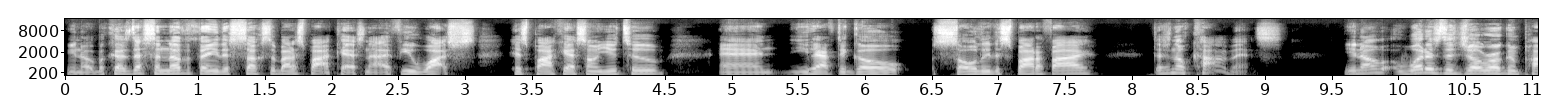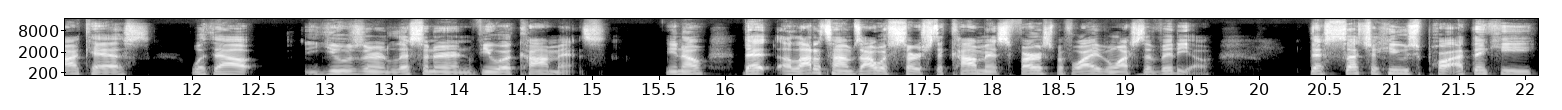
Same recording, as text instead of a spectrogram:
You know, because that's another thing that sucks about his podcast now. If you watch his podcast on YouTube and you have to go solely to Spotify, there's no comments. You know, what is the Joe Rogan podcast without user and listener and viewer comments. You know, that a lot of times I would search the comments first before I even watch the video. That's such a huge part. I think he,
